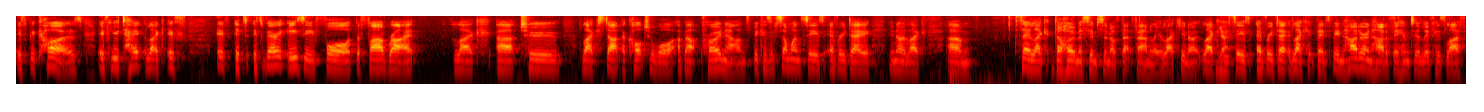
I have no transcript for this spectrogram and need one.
is because if you take like if if it's it's very easy for the far right like uh, to like start a culture war about pronouns because if someone sees every day you know like um, say like the Homer Simpson of that family like you know like Yeah. he sees every day like it- it's been harder and harder for him to live his life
